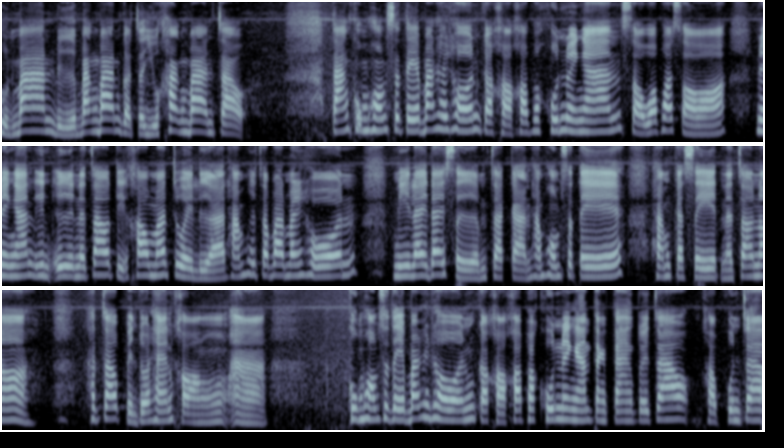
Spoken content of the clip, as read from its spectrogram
ถุนบ้าน หรือบางบ้านก็จะอยู่ข้างบ้านเจ้า ตั้งกลุ่มโฮมสเตย์บ้านห้วยทนก็ขอขอบพระคุณหน่วยงาน สวพสหน่วยงานอื่นๆนะเจ้าติเข้ามาช่วยเหลือทำให้เจ้าบ้านบ้านห้วยทนมีรายได้เสริมจากการทำโฮมสเตย์ทำเกษตรนะเจ้านาะข้าเจ้าเป็นตัวแทนของอ่ากลุ่มโฮมสเตย์บ้านพิทนก็ขอขอบพระคุณหน่วยงานต่างๆ ตัวเจ้าขอบคุณเจ้า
